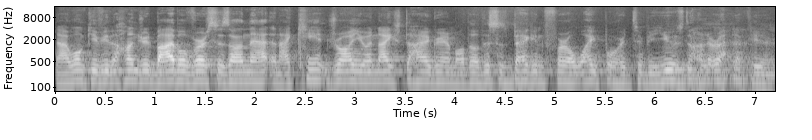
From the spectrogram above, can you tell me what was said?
Now, I won't give you the 100 Bible verses on that, and I can't draw you a nice diagram, although this is begging for a whiteboard to be used on it right up here.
